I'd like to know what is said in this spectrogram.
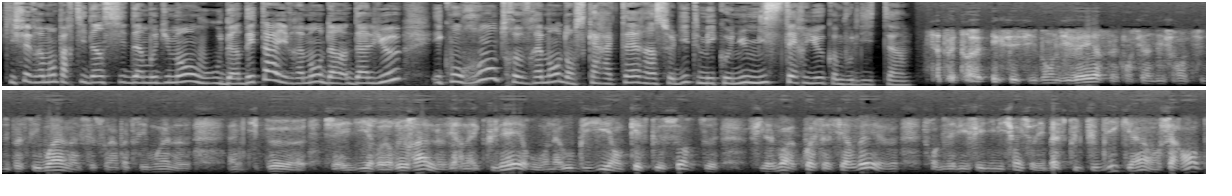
qui fait vraiment partie d'un site, d'un monument ou, d'un détail, vraiment d'un lieu, et qu'on rentre vraiment dans ce caractère insolite, méconnu, mystérieux, comme vous le dites? Ça peut être excessivement divers, ça concerne différents types de patrimoine, hein, que ce soit un patrimoine euh, un petit peu, euh, j'allais dire, rural, vernaculaire, où on a oublié en quelque sorte finalement à quoi ça servait. Euh, je crois que vous aviez fait une émission sur les bascules publiques hein, en Charente.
